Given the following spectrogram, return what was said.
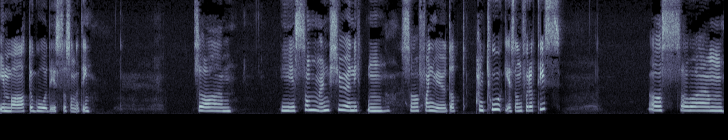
i mat og godis og sånne ting. Så i sommeren 2019 så fant vi ut at han tok i sånn for å tisse. Og så um,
